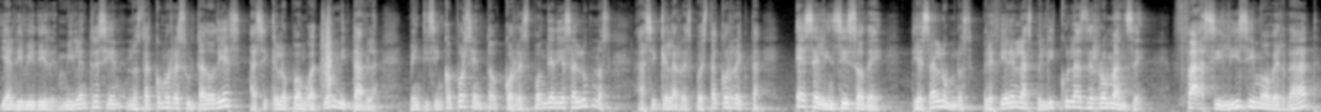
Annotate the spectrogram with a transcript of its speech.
y al dividir 1000 entre 100 nos da como resultado 10, así que lo pongo aquí en mi tabla. 25% corresponde a 10 alumnos, así que la respuesta correcta es el inciso D. 10 alumnos prefieren las películas de romance. Facilísimo, ¿verdad?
